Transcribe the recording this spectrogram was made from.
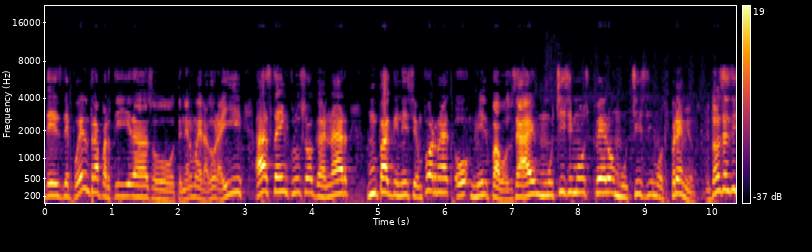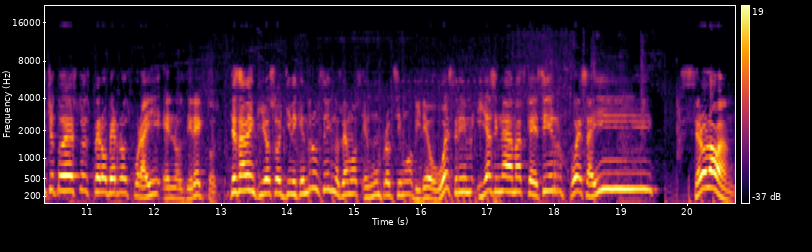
desde poder entrar a partidas o tener moderador ahí, hasta incluso ganar un pack de inicio en Fortnite o mil pavos. O sea, hay muchísimos, pero muchísimos premios. Entonces, dicho todo esto, espero verlos por ahí en los directos. Ya saben que yo soy Jimmy Kendrusik, nos vemos en un próximo video o stream. Y ya sin nada más que decir, pues ahí... ¡Se lo lavan!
